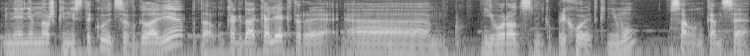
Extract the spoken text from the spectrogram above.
у меня немножко не стыкуется в голове, потому, когда коллекторы э, его родственника приходят к нему, в самом конце,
